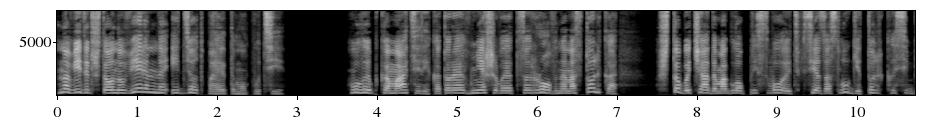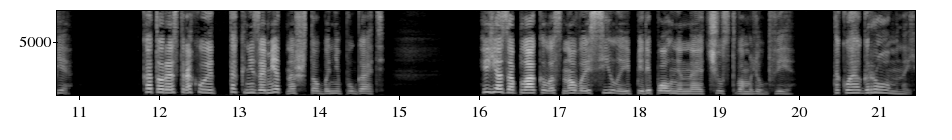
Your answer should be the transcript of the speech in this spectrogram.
но видит, что он уверенно идет по этому пути. Улыбка матери, которая вмешивается ровно настолько, чтобы чадо могло присвоить все заслуги только себе. Которая страхует так незаметно, чтобы не пугать. И я заплакала с новой силой, переполненная чувством любви. Такой огромной,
